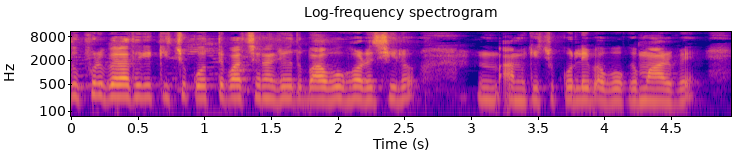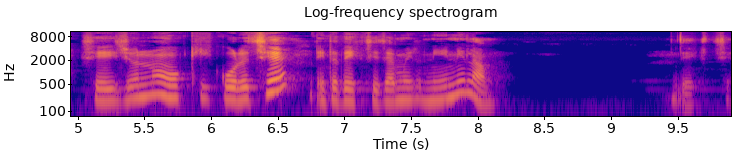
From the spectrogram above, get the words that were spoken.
দুপুরবেলা থেকে কিছু করতে পারছে না যেহেতু বাবু ঘরে ছিল। আমি কিছু করলেই বাবু ওকে মারবে। সেই জন্য ও কী করেছে এটা দেখছে। যে আমি এটা নিয়ে নিলাম। দেখছে।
